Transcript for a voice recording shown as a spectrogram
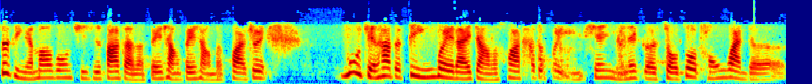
这几年猫公其实发展的非常非常的快。所以目前它的定位来讲的话，它都会以先以那个手作铜碗的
